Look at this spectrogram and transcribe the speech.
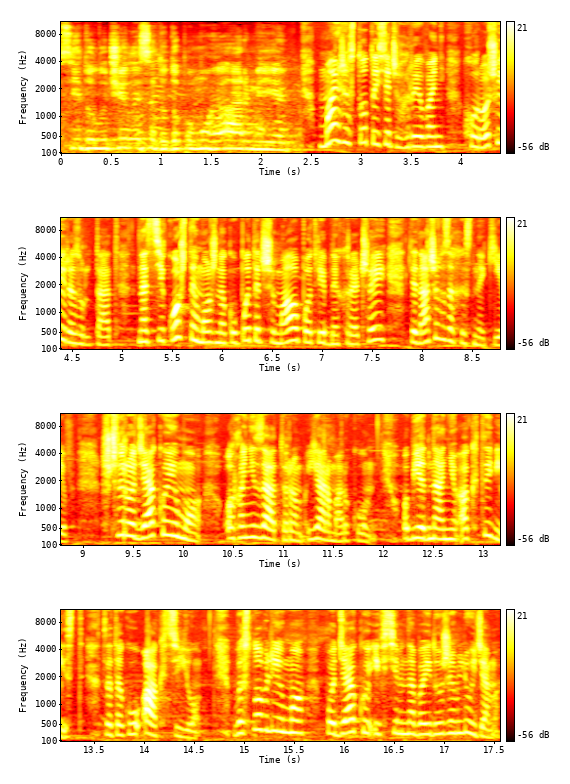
всі долучилися до допомоги армії. Майже 100 тисяч гривень – хороший результат. На ці кошти можна купити чимало потрібних речей для наших захисників. Щиро дякуємо організаторам ярмарку, об'єднанню «Активіст» за таку акцію. Висловлюємо подяку і всім небайдужим людям,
